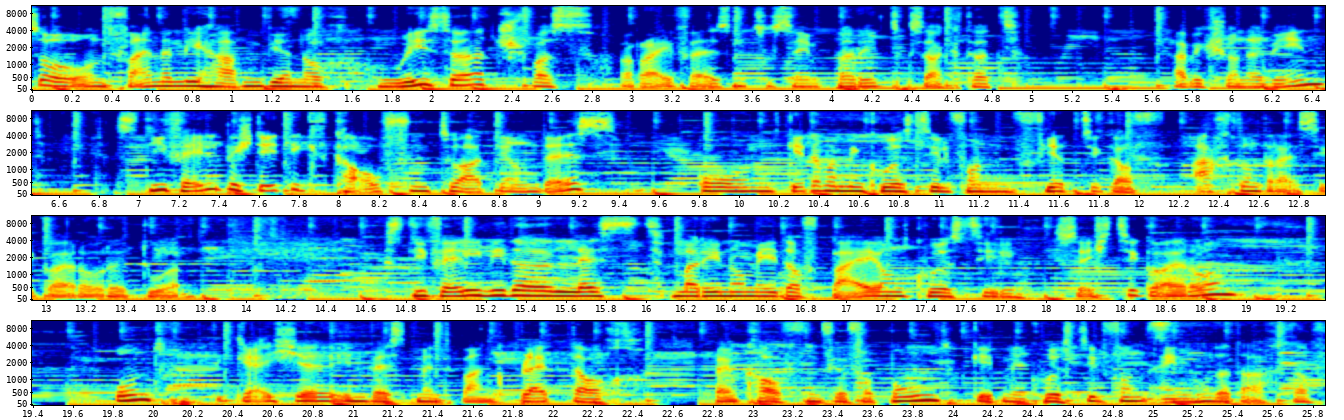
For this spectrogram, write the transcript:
So, und finally haben wir noch Research, was Raiffeisen zu Semperit gesagt hat, habe ich schon erwähnt. Steve L. bestätigt Kaufen zu AT&S und geht aber mit dem Kursziel von 40 auf 38 Euro Retour. Steve L. wieder lässt Marinomed auf Buy und Kursziel 60 Euro. Und die gleiche Investmentbank bleibt auch beim Kaufen für Verbund, geht mit dem Kursziel von 108 auf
